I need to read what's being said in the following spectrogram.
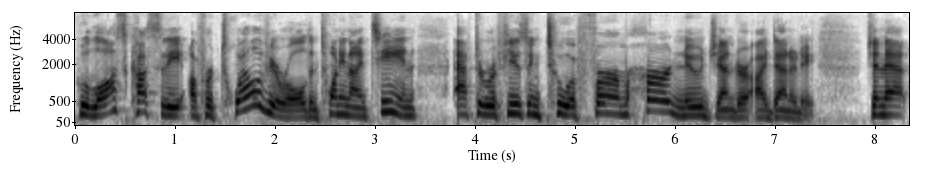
who lost custody of her 12 year old in 2019 after refusing to affirm her new gender identity. Jeannette,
